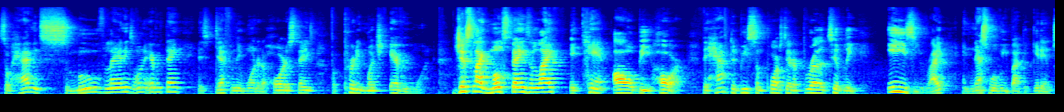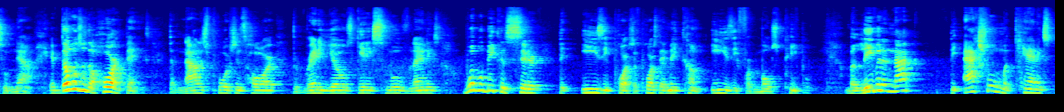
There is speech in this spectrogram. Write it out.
So having smooth landings on everything is definitely one of the hardest things for pretty much everyone. Just like most things in life, it can't all be hard. There have to be some parts that are relatively easy, right? And that's what we're about to get into now. If those are the hard things, the knowledge portion's hard, the radios, getting smooth landings, what will be considered the easy parts, the parts that may come easy for most people? Believe it or not, the actual mechanics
